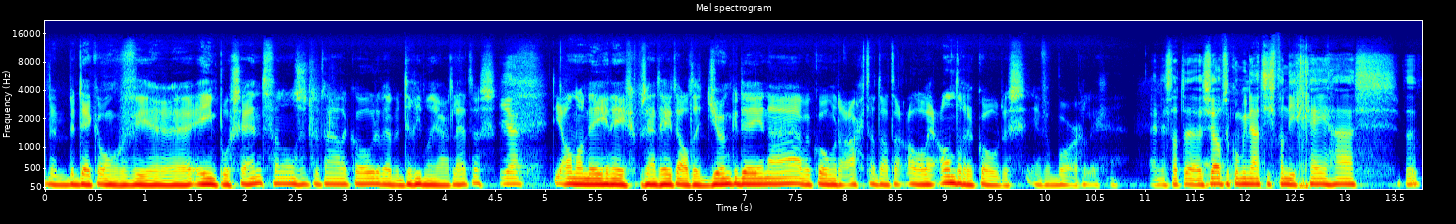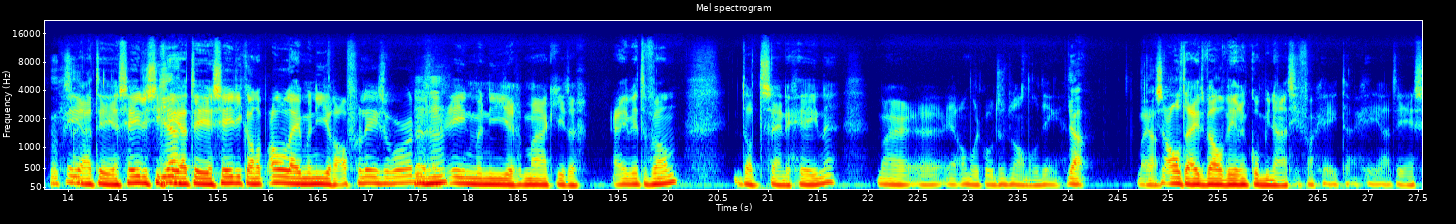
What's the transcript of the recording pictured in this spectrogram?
we bedekken ongeveer eh 1% van onze totale code. We hebben 3 miljard letters. Ja. Die andere 99% heet altijd junk DNA. We komen erachter dat er allerlei andere codes in verborgen liggen. En is dat dezelfde combinaties van die GH's? GATNC, dus die Ja. GATNC die kan op allerlei manieren afgelezen worden. Mhm. Op één manier maak je er eiwitten van. Dat zijn de genen. Maar eh, ja, andere codes doen andere dingen. Ja. Maar Ja. het is altijd wel weer een combinatie van GTA, GATNC.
